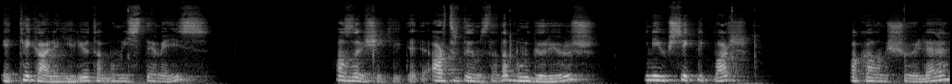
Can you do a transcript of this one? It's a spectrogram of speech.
E, tek hale geliyor. Tabi bunu istemeyiz. Fazla bir şekilde de artırdığımızda da bunu görüyoruz. Yine yükseklik var. Bakalım şöyle.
